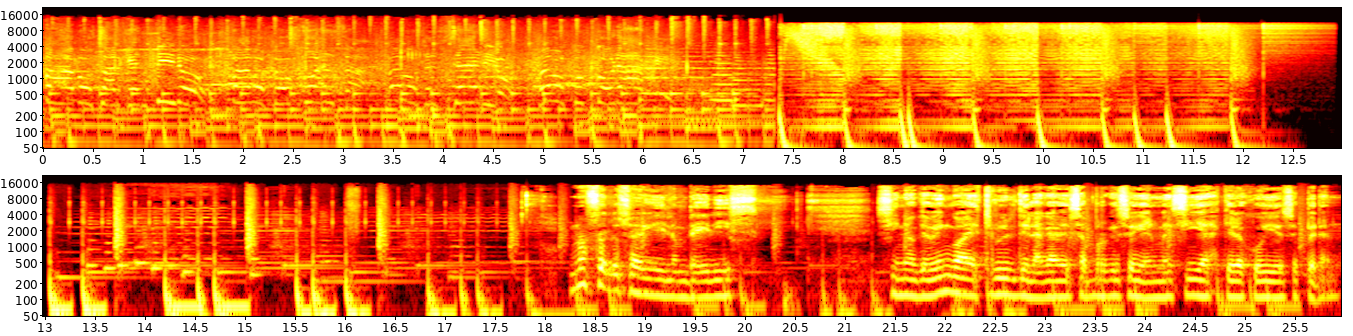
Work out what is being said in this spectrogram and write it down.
¡Vamos, argentino! No solo soy el hombre gris, sino que vengo a destruirte la cabeza porque soy el Mesías que los judíos esperan.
